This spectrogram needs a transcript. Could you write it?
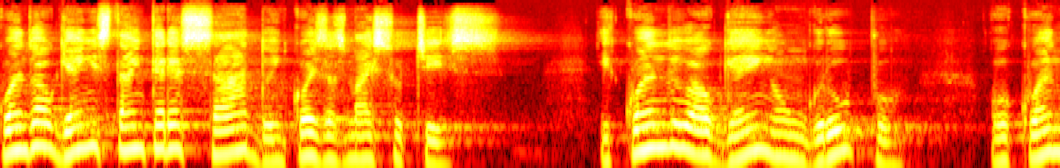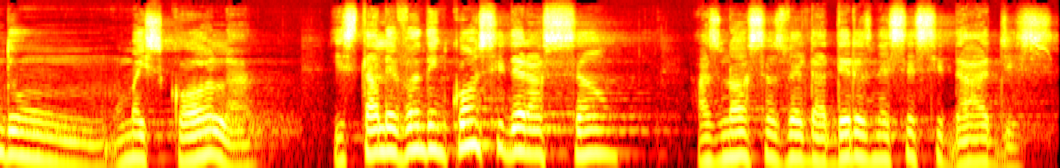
quando alguém está interessado em coisas mais sutis. E quando alguém ou um grupo ou quando um, uma escola está levando em consideração as nossas verdadeiras necessidades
